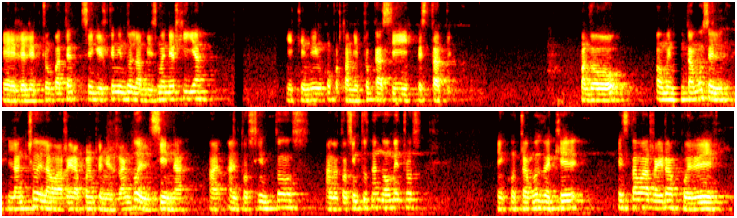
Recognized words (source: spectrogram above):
el electrón va a seguir teniendo la misma energía y tiene un comportamiento casi estático. Cuando aumentamos el, el, ancho de la barrera, por ejemplo, en el rango del 100 a, a, 200, a los 200 nanómetros, encontramos de que esta barrera puede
